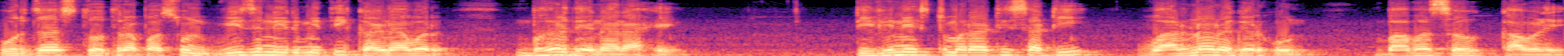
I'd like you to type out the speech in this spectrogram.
ऊर्जा स्त्रोत्रापासून वीज निर्मिती करण्यावर भर देणार आहे. टी व्ही नेक्स्ट मराठीसाठी वारणानगरहून बाबासाहेब कावळे.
